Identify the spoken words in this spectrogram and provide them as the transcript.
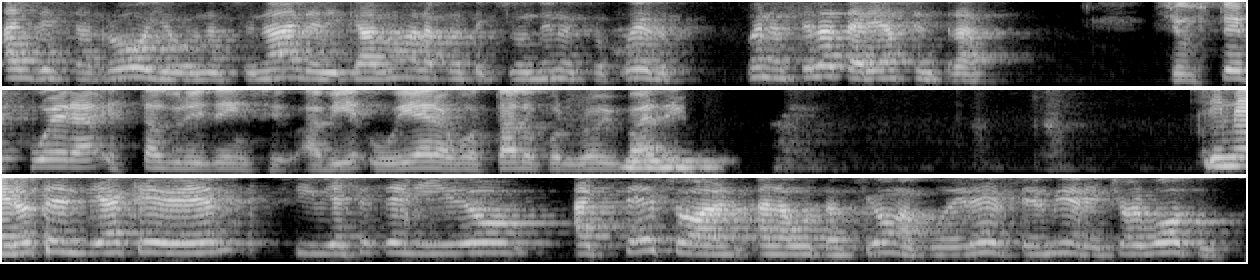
al desarrollo nacional, dedicarnos a la protección de nuestro pueblo. Bueno, esa es la tarea central. Si usted fuera estadounidense, ¿hubiera votado por Joe Biden? Primero tendría que ver si hubiese tenido acceso a, a, la votación, a poder ejercer mi derecho al voto,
